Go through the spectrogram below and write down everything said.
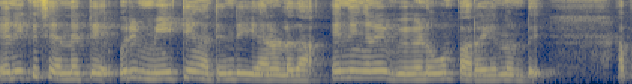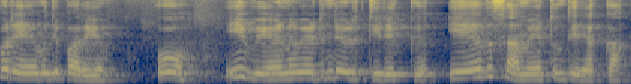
എനിക്ക് ചെന്നിട്ട് ഒരു മീറ്റിംഗ് അറ്റൻഡ് ചെയ്യാനുള്ളതാ എന്നിങ്ങനെ വേണുവും പറയുന്നുണ്ട്. അപ്പോൾ രേവതി പറയും ഓ ഈ വേണുവേട്ടന്റെ ഒരു തിരക്ക്. ഏത് സമയത്തും തിരക്കാം.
